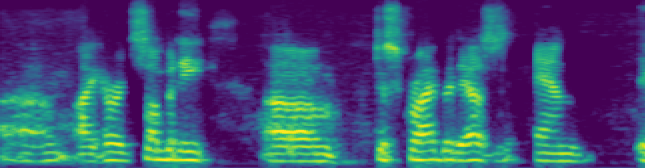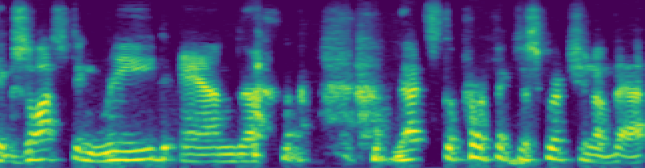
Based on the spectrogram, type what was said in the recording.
um, I heard somebody um, describe it as an exhausting read, and uh, that's the perfect description of that.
